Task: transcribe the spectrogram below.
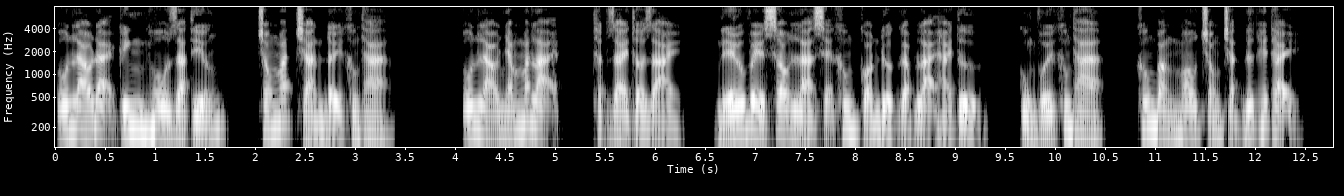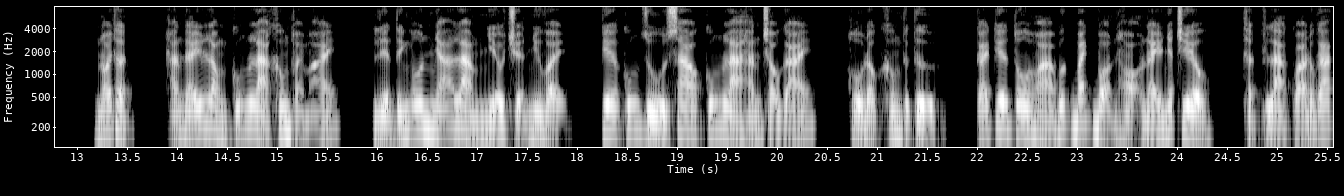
Ôn lão đại kinh hô ra tiếng, trong mắt tràn đầy không tha. Ôn lão nhắm mắt lại, thật dài thở dài, nếu về sau là sẽ không còn được gặp lại hài tử, cùng với không tha, không bằng mau chóng chặt đứt hết thảy. Nói thật, hắn đấy lòng cũng là không thoải mái, liền tính ôn nhã làm nhiều chuyện như vậy, kia cũng dù sao cũng là hắn cháu gái, hồ độc không thực tử, cái kia tô hòa bức bách bọn họ này nhất chiêu, thật là quá độc ác.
